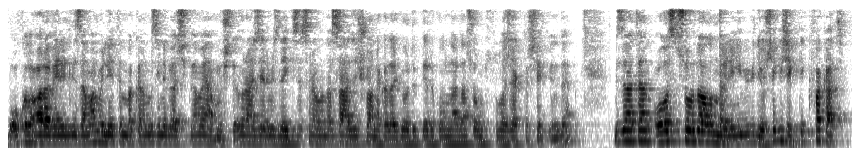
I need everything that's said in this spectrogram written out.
bu okula ara verildiği zaman Milli Eğitim Bakanımız yine bir açıklama yapmıştı. Öğrencilerimizle ilgisi sınavında sadece şu ana kadar gördükleri konulardan sorumlu tutulacaktır şeklinde. Biz zaten olası soru dağılımlarıyla ilgili bir video çekecektik. Fakat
